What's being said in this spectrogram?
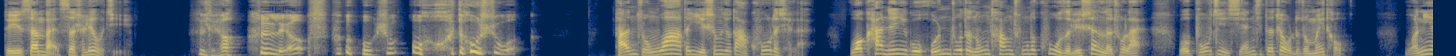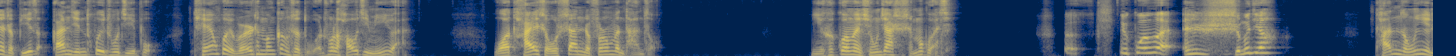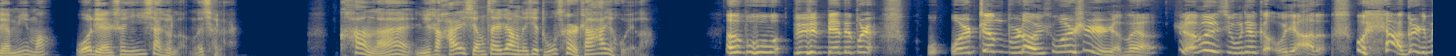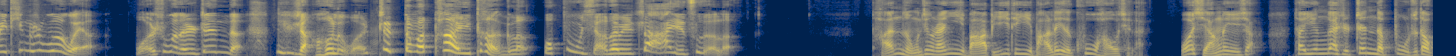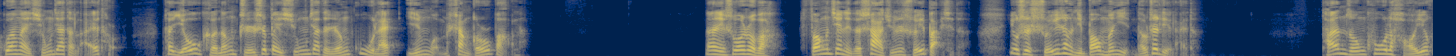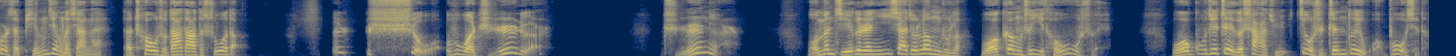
第三百四十六集，聊聊，我说我都说。谭总哇的一声就大哭了起来。我看见一股浑浊的浓汤从他裤子里渗了出来，我不禁嫌弃的皱了皱眉头。我捏着鼻子赶紧退出几步，田慧文他们更是躲出了好几米远。我抬手扇着风问谭总：“你和关外熊家是什么关系？”“呃，关外什么家？”谭总一脸迷茫。我脸上一下就冷了起来。看来你是还想再让那些毒刺扎一回了？啊不不不，别别别，不是我，我是真不知道你说的是什么呀？什么熊家狗家的，我压根就没听说过呀！我说的是真的，你饶了我，真他妈太疼了，我不想再被扎一次了。谭总竟然一把鼻涕一把泪的哭嚎起来。我想了一下，他应该是真的不知道关外熊家的来头。他有可能只是被熊家的人雇来引我们上钩罢了。那你说说吧，房间里的煞局是谁摆下的？又是谁让你把我们引到这里来的？谭总哭了好一会儿，才平静了下来。他抽抽搭搭的说道：“呃是我，我侄女儿。侄女儿。”我们几个人一下就愣住了，我更是一头雾水。我估计这个煞局就是针对我布下的。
